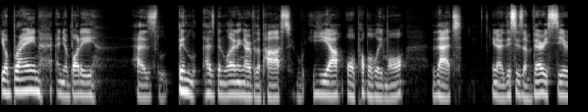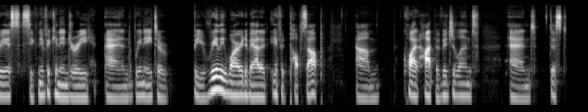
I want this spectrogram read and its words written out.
your brain and your body has been has been learning over the past year or probably more that you know this is a very serious significant injury and we need to be really worried about it if it pops up um, quite hyper vigilant and just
